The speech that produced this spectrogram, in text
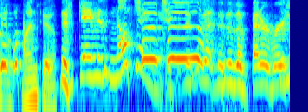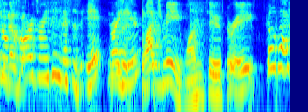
to- one, two. This game is nothing. This, is a, this is a better There's version no of cards or anything. This is it right here. Watch me. One, two, three. Go back.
